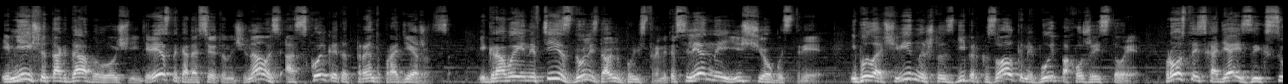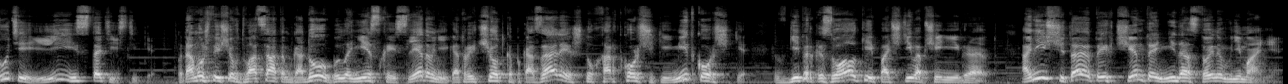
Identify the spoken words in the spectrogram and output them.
И мне еще тогда было очень интересно, когда все это начиналось, а сколько этот тренд продержится. Игровые NFT сдулись довольно быстро, метавселенные еще быстрее. И было очевидно, что с гиперказуалками будет похожая история. Просто исходя из их сути и из статистики. Потому что еще в 2020 году было несколько исследований, которые четко показали, что хардкорщики и мидкорщики в гиперказуалки почти вообще не играют. Они считают их чем-то недостойным внимания.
